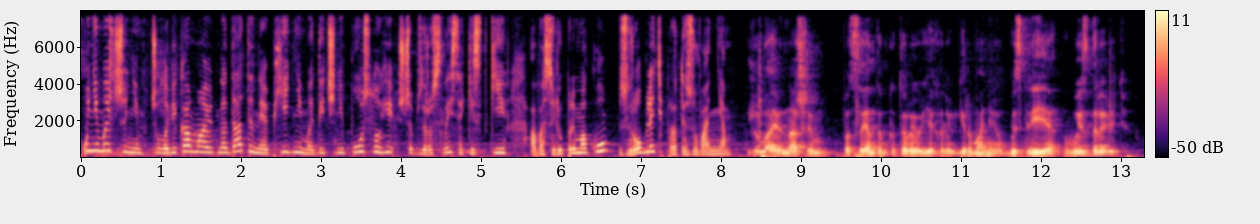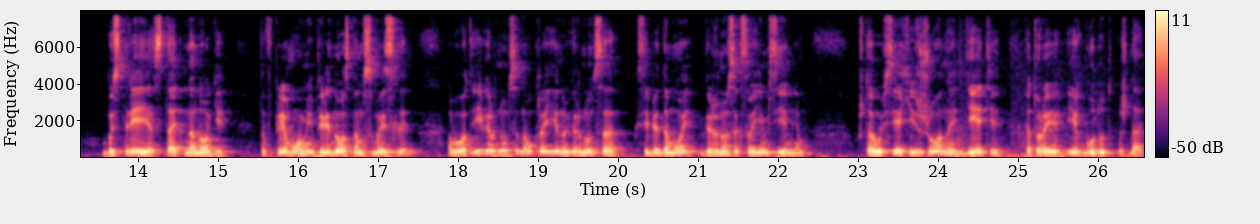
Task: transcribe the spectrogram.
У Німеччині чоловікам мають надати необхідні медичні послуги, щоб зрослися кістки, а Василю Примаку зроблять протезування. Желаю нашим пациентам, которые уехали в Германию, быстрее выздороветь, быстрее стать на ноги, это в прямом и переносном смысле, вот, и вернуться на Украину, вернуться к себе домой, вернуться к своим семьям, что у всех есть жены, дети, которые их будут ждать.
